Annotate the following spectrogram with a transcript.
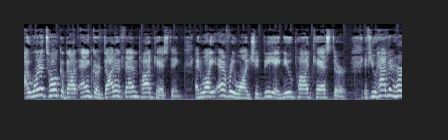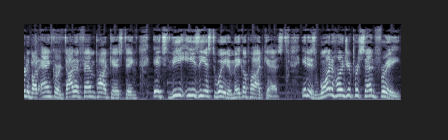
I want to talk about Anchor.fm podcasting and why everyone should be a new podcaster. If you haven't heard about Anchor.fm podcasting, it's the easiest way to make a podcast. It is 100% free.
